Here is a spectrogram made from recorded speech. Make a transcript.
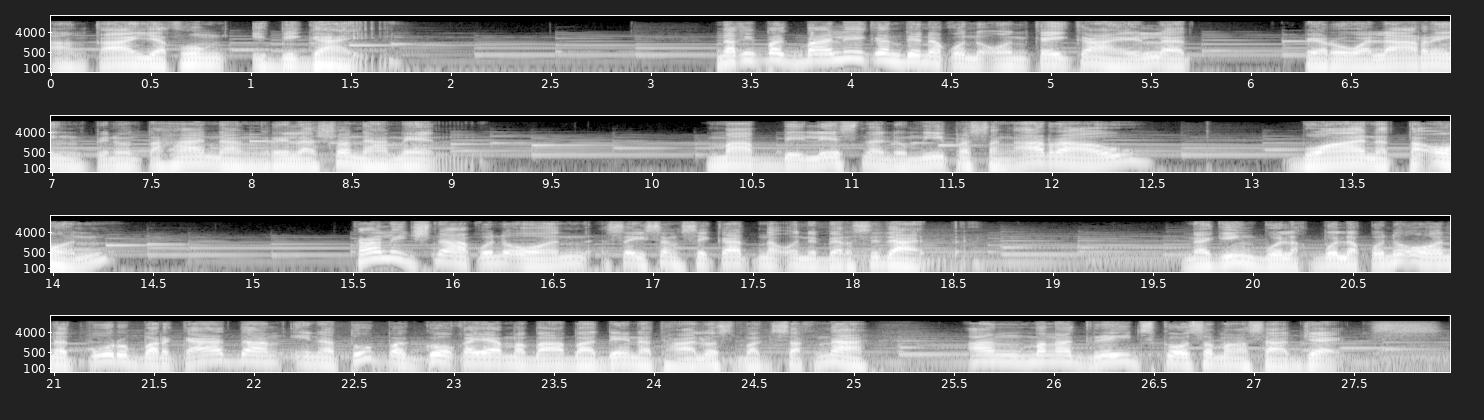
ang kaya kong ibigay. Nakipagbalikan din ako noon kay Kyle at pero wala ring pinuntahan ng relasyon namin. Mabilis na lumipas ang araw, buwan at taon. College na ako noon sa isang sikat na universidad. Naging bulak-bulak ko noon at puro barkada ang inatupag ko kaya mababa din at halos bagsak na ang mga grades ko sa mga subjects.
